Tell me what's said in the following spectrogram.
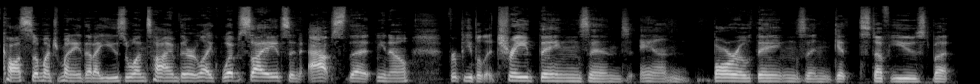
cost so much money that I used one time. There are like websites and apps that, you know, for people to trade things and, and borrow things and get stuff used. But,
